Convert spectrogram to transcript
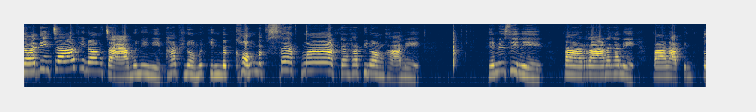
สวัสดีจ้าพี่น้องจ๋าวันนี้นี่พาพี่น้องมากินแบบของแบบแซ่บมากนะคะ พี่น้องคะนี่ เห็นนี่สินี่ปลาร้านะคะนี่ปลาร้าเป็นโต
